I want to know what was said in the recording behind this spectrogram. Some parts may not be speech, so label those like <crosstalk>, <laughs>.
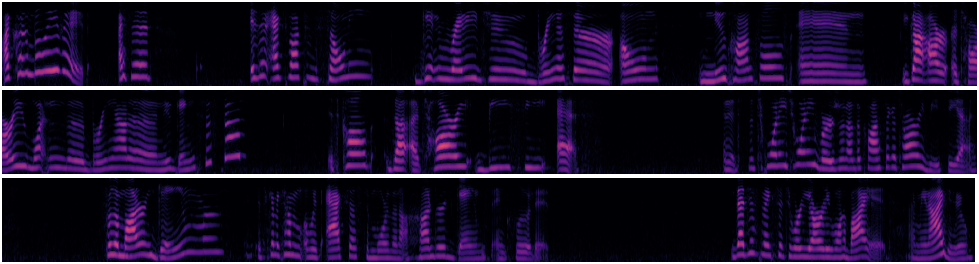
I couldn't believe it. I said, isn't Xbox and Sony getting ready to bring us their own new consoles and you got our Atari wanting to bring out a new game system? It's called the Atari VCS. And it's the 2020 version of the classic Atari VCS. For the modern gamers, it's going to come with access to more than 100 games included. That just makes it to where you already want to buy it. I mean, I do.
